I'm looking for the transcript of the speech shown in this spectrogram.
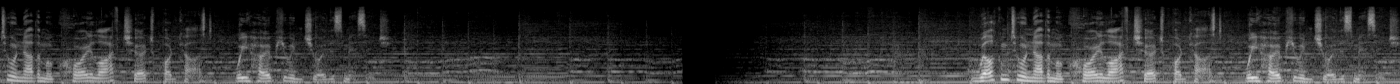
to another Macquarie Life Church podcast. We hope you enjoy this message. Welcome to another Macquarie Life Church podcast. We hope you enjoy this message.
